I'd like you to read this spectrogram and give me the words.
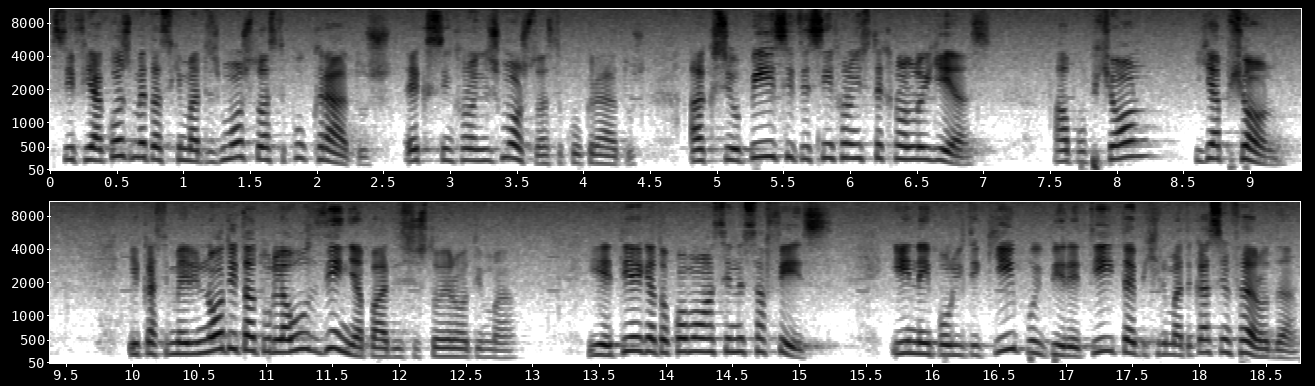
Ψηφιακός μετασχηματισμός του αστικού κράτους, εξυγχρονισμός του αστικού κράτους, αξιοποίηση της σύγχρονης τεχνολογίας. Από ποιον, για ποιον. Η καθημερινότητα του λαού δίνει απάντηση στο ερώτημα. Η αιτία για το κόμμα μας είναι σαφής. Είναι η πολιτική που υπηρετεί τα επιχειρηματικά συμφέροντα.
